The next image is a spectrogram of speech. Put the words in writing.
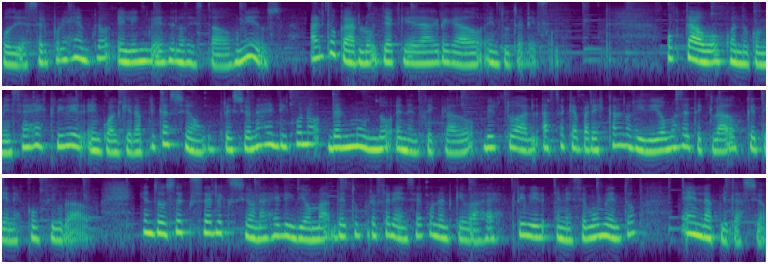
Podría ser, por ejemplo, el inglés de los Estados Unidos. Al tocarlo ya queda agregado en tu teléfono. Octavo, cuando comiences a escribir en cualquier aplicación, presionas el icono del mundo en el teclado virtual hasta que aparezcan los idiomas de teclados que tienes configurado. Y entonces seleccionas el idioma de tu preferencia con el que vas a escribir en ese momento en la aplicación.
